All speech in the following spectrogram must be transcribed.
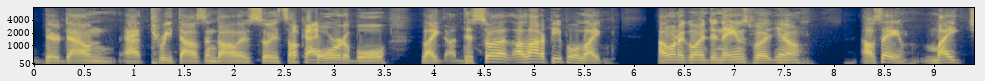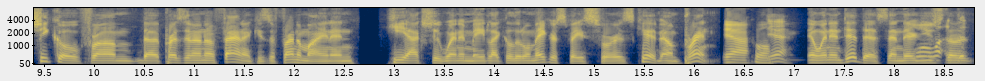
they're down at three thousand dollars, so it's Okay. affordable. Like uh, this, so a lot of people like. I want to go into names, but you know, I'll say Mike Cicco from the president of Fanuc. He's a friend of mine, and he actually went and made like a little makerspace for his kid, um, Brent, Yeah. Cool. Yeah. and went and did this, and they're Well, used the, the-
